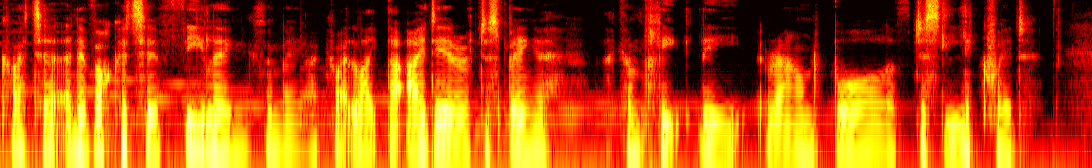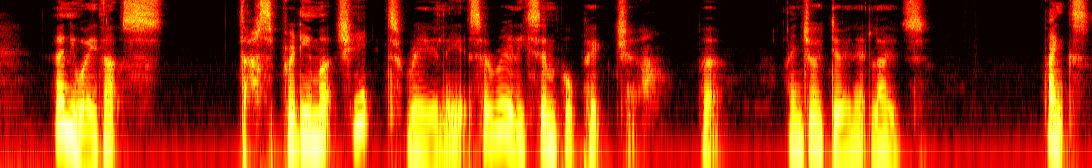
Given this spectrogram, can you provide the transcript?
quite a, an evocative feeling for me. I quite like that idea of just being a, a completely round ball of just liquid. Anyway, that's that's pretty much it, really. It's a really simple picture, but I enjoyed doing it loads. Thanks.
